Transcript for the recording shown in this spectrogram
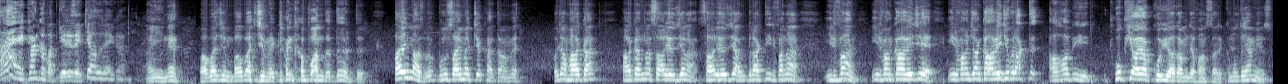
Ha ekran kapat geri zekalı. Aynen. Babacım babacım ekran kapandı dur dur. Sayılmaz bu. Bunu saymak yok. Ha tamam ver. Hocam Hakan. Hakan'dan Salih Özcan'a. Salih Özcan bıraktı İrfan'a. İrfan. İrfan Kahveci. İrfan Can Kahveci bıraktı. Abi çok iyi ayak koyuyor adam defansları. Kımıldayamıyoruz.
